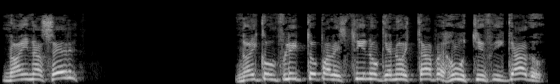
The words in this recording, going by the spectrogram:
¿No hay nacer? ¿No hay conflicto palestino que no está justificado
